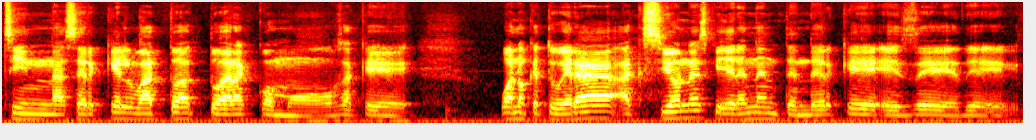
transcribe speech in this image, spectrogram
sin hacer que el vato actuara como, o sea, que bueno, que tuviera acciones que dieran a entender que es de, de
